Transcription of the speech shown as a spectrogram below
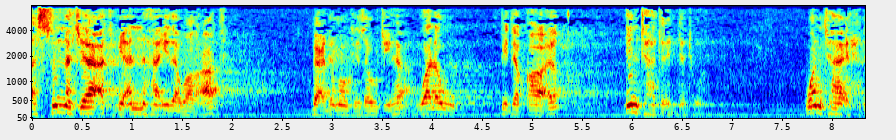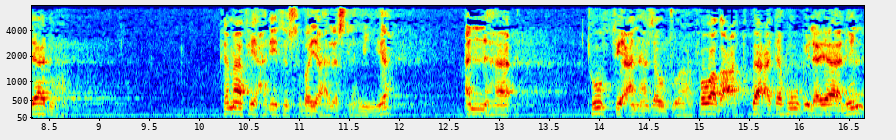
السنة جاءت بأنها إذا وضعت بعد موت زوجها ولو بدقائق انتهت عدتها وانتهى إحدادها. كما في حديث الصبيعة الأسلمية أنها توفي عنها زوجها فوضعت بعده بليال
